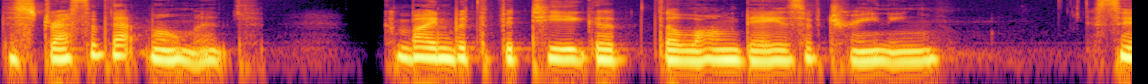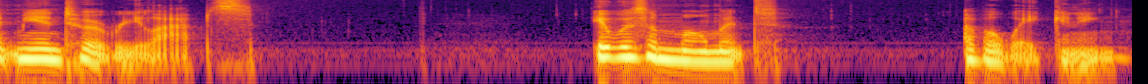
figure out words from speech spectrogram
The stress of that moment, combined with the fatigue of the long days of training, sent me into a relapse. It was a moment of awakening.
